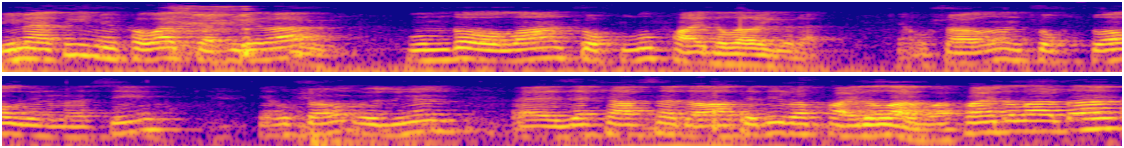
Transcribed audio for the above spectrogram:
Liməfi min fəvad kəfira bunda olan çoxlu faydalara görə. Yəni, uşağın çox sual verməsi, yəni uşağın özünün ə, zəkasına daat edir və faydalar var. Faydalardan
